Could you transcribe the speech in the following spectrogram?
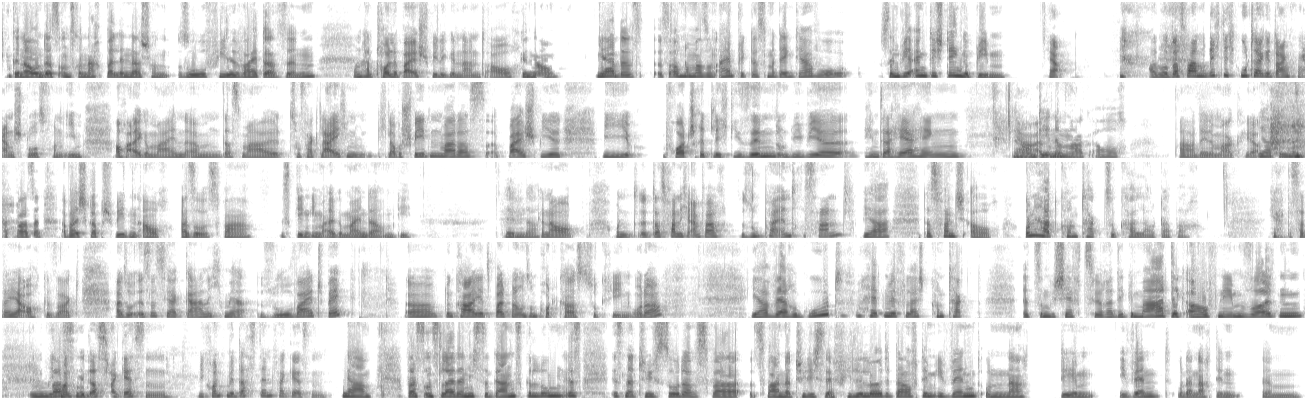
Genau, und dass unsere Nachbarländer schon so viel weiter sind. Und hat tolle Beispiele genannt auch. Genau. Ja, das ist auch nochmal so ein Einblick, dass man denkt, ja, wo sind wir eigentlich stehen geblieben? Ja. Also das war ein richtig guter Gedankenanstoß von ihm. Auch allgemein, ähm, das mal zu vergleichen. Ich glaube, Schweden war das Beispiel, wie fortschrittlich die sind und wie wir hinterherhängen. Genau, Ja, und also Dänemark auch. Ah, Dänemark, ja. Ja, Dänemark war es. Aber ich glaube, Schweden auch. Also es war, es ging ihm allgemein da um die Länder. Genau. Und äh, das fand ich einfach super interessant. Ja, das fand ich auch. Und er hat Kontakt zu Karl Lauterbach. Ja, das hat er ja auch gesagt. Also ist es ja gar nicht mehr so weit weg, äh, den Karl jetzt bald mal in unserem Podcast zu kriegen, oder? Ja, wäre gut, hätten wir vielleicht Kontakt äh, zum Geschäftsführer der Gematik aufnehmen sollten. Wie Was- konnten wir das vergessen? Wie konnten wir das denn vergessen? Ja, was uns leider nicht so ganz gelungen ist, ist natürlich so, dass war, es waren natürlich sehr viele Leute da auf dem Event und nach dem Event oder nach den ähm,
